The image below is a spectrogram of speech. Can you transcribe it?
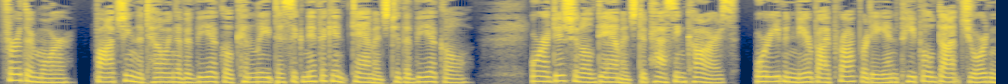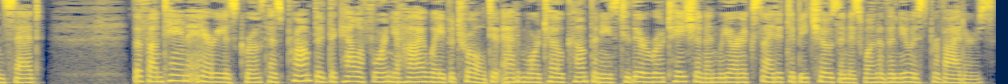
Furthermore, botching the towing of a vehicle can lead to significant damage to the vehicle or additional damage to passing cars or even nearby property and people. Jordan said. The Fontana area's growth has prompted the California Highway Patrol to add more tow companies to their rotation and we are excited to be chosen as one of the newest providers.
